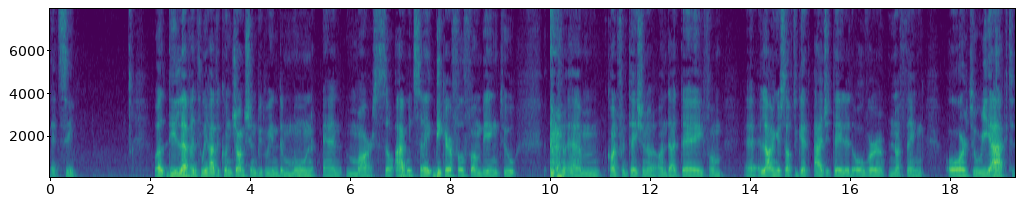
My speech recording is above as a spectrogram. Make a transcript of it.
let's see, well, the 11th, we have a conjunction between the moon and Mars. So I would say be careful from being too um, confrontational on that day, from uh, allowing yourself to get agitated over nothing, or to react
